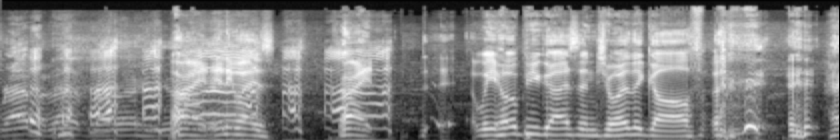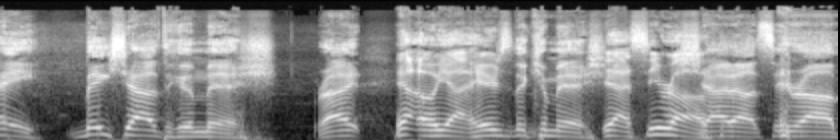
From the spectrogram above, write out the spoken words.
Wrap it up, brother. All right. Anyways, all right. We hope you guys enjoy the golf. Hey, big shout out to Kamish, right? yeah. Oh yeah. Here's The Kamish. yeah. C Rob. Shout out, C Rob.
